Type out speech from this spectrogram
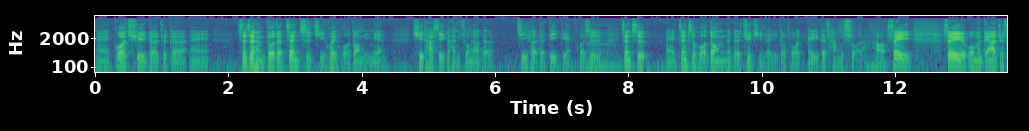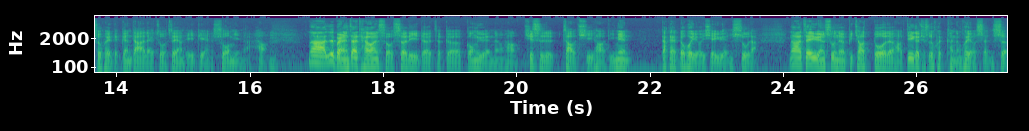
诶过去的这个诶，甚至很多的政治集会活动里面。其实它是一个很重要的集合的地点，或是政治诶政治活动那个聚集的一个活诶一个场所了。好，所以所以我们等下就是会跟大家来做这样的一点说明了。好，那日本人在台湾所设立的这个公园呢，哈，其实早期哈里面大概都会有一些元素的。那这些元素呢比较多的哈，第一个就是会可能会有神社。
